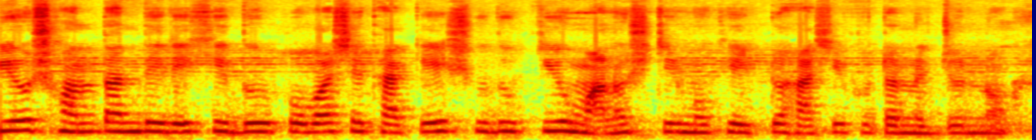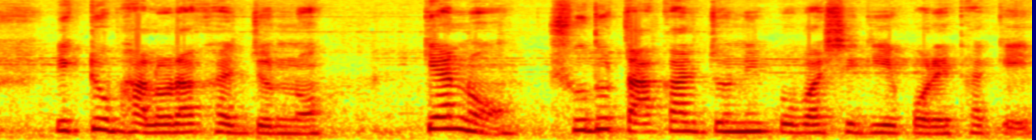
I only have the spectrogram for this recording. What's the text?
প্রিয় সন্তানদের রেখে দূর প্রবাসে থাকে শুধু প্রিয় মানুষটির মুখে একটু হাসি ফোটানোর জন্য, একটু ভালো রাখার জন্য। কেন? শুধু টাকার জন্যই প্রবাসে গিয়ে পড়ে থাকে।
